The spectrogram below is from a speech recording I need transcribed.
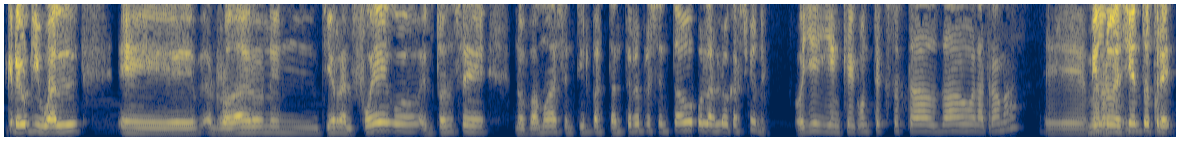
Creo que igual eh, rodaron en Tierra del Fuego, entonces nos vamos a sentir bastante representados por las locaciones. Oye, ¿y en qué contexto está dado la trama? Eh, me 1903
